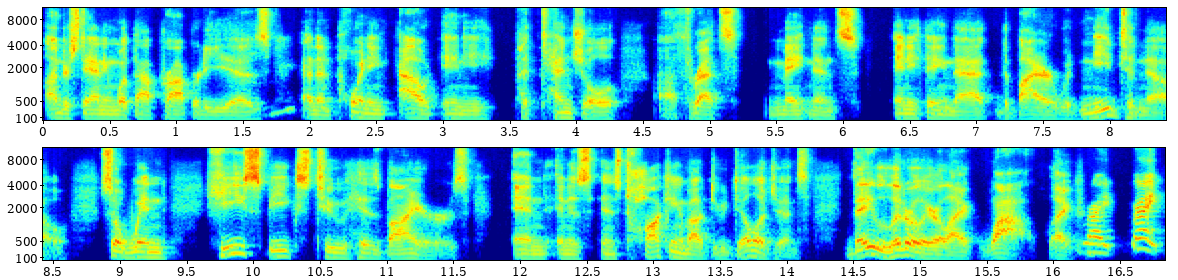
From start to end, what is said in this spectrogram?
understanding what that property is, Mhm. and then pointing out any potential uh, threats, maintenance, anything that the buyer would need to know. So when he speaks to his buyers and, and is, is talking about due diligence, they literally are like, wow, like Right, right,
